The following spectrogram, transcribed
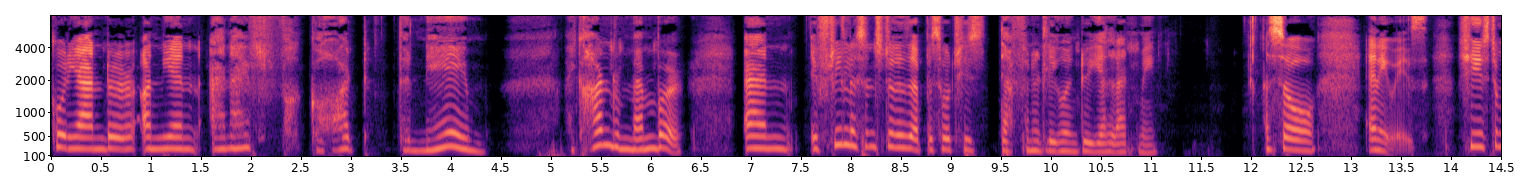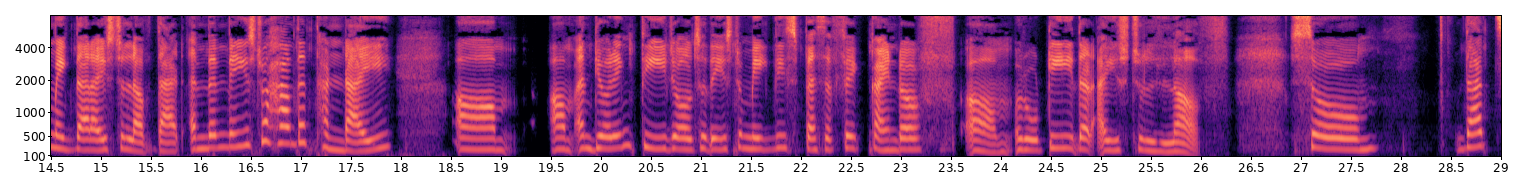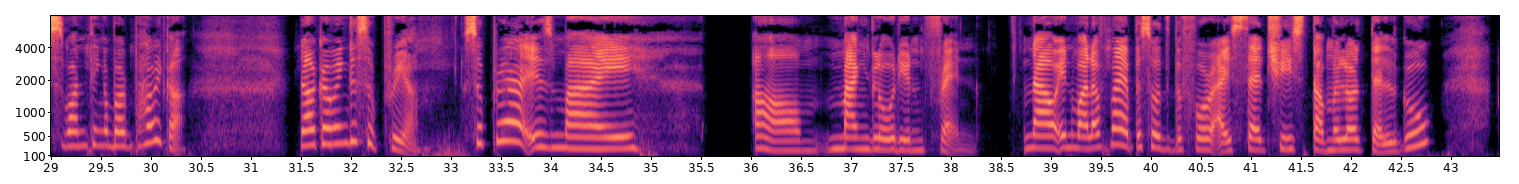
coriander, onion, and I forgot the name. I can't remember. And if she listens to this episode, she's definitely going to yell at me. So, anyways, she used to make that. I used to love that. And then they used to have the thandai. Um, um, and during Teej also, they used to make these specific kind of, um, roti that I used to love. So, that's one thing about Bhavika. Now coming to Supriya. Supriya is my, um, Mangalorian friend. Now, in one of my episodes before, I said she's Tamil or Telugu.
